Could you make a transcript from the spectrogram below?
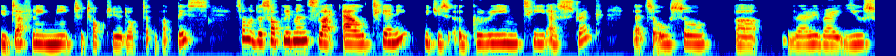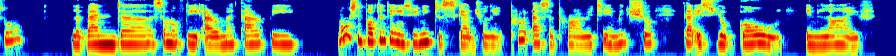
You definitely need to talk to your doctor about this. Some of the supplements like L-theanine, which is a green tea extract, that's also uh, very, very useful lavender, some of the aromatherapy. Most important thing is you need to schedule it, put it as a priority, and make sure that is your goal in life.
